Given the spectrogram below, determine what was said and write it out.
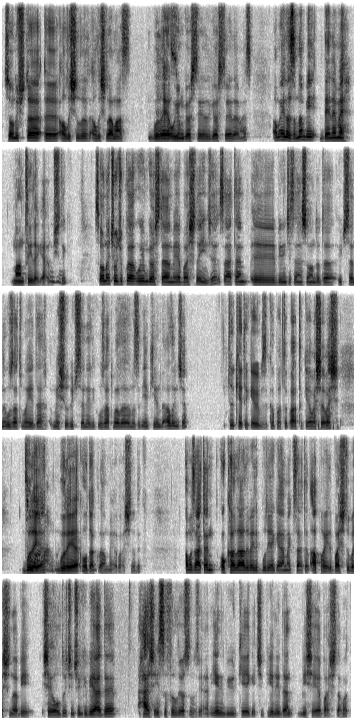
Sonuçta e, alışılır, alışılamaz. Buraya Evet. uyum gösterilir, gösterilemez. Ama en azından bir deneme mantığıyla gelmiştik. Sonra çocuklar uyum göstermeye başlayınca zaten e, birinci sene sonunda da 3 sene uzatmayı da meşhur 3 senelik uzatmalarımızın ilkini de alınca Türkiye'deki evimizi kapatıp artık yavaş yavaş buraya Tamamen buraya. odaklanmaya başladık. Ama zaten o kararı verip buraya gelmek zaten apayrı başlı başına bir şey olduğu için çünkü bir yerde her şeyi sıfırlıyorsunuz yani yeni bir ülkeye geçip yeniden bir şeye başlamak.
